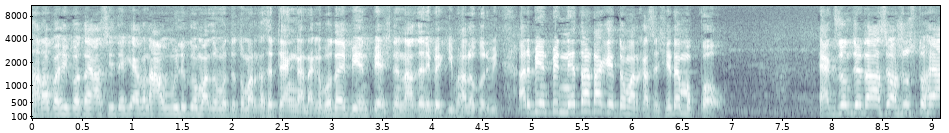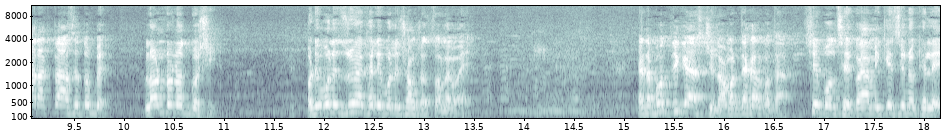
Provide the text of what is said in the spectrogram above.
ধারাবাহিকতায় আসি দেখে এখন আওয়ামী লীগও মাঝে মধ্যে তোমার কাছে ট্যাঙ্গা নাগে বোধহয় বিএনপি আসলে না জানিবে কি ভালো করবি। আর বিএনপির নেতাটাকে তোমার কাছে, সেটা মুখ কও। একজন যেটা আছে অসুস্থ হয়ে আর একটা আছে তো লন্ডনত বসি। ওটি বলে জুয়া খালি বলে সংসার চলে ভাই। একটা পত্রিকা আসছিল, আমার দেখার কথা। সে বলছে, কয়, আমি কেসিনো খেলে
